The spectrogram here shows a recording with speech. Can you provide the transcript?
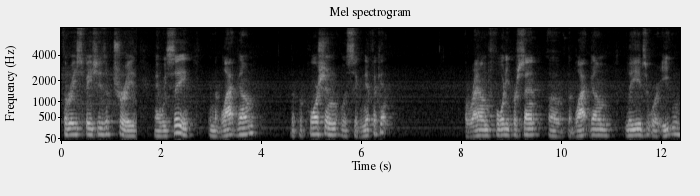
three species of tree. And we see in the black gum, the proportion was significant. Around 40% of the black gum leaves were eaten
